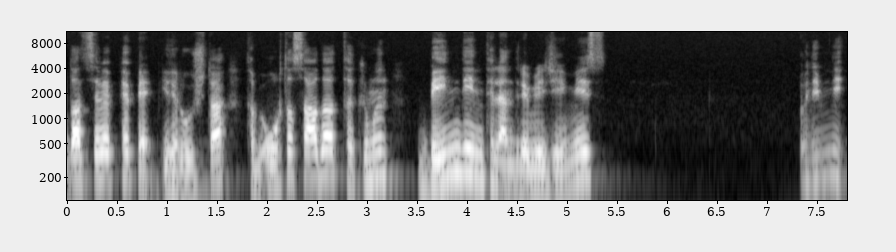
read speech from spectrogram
Tatse ve Pepe ileri uçta. Tabii orta sahada takımın beyni diye nitelendirebileceğimiz önemli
